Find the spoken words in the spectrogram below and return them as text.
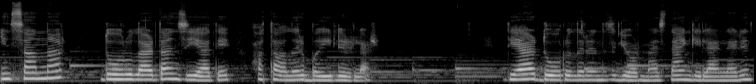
İnsanlar doğrulardan ziyade hataları bayılırlar. Diğer doğrularınızı görmezden gelenlerin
